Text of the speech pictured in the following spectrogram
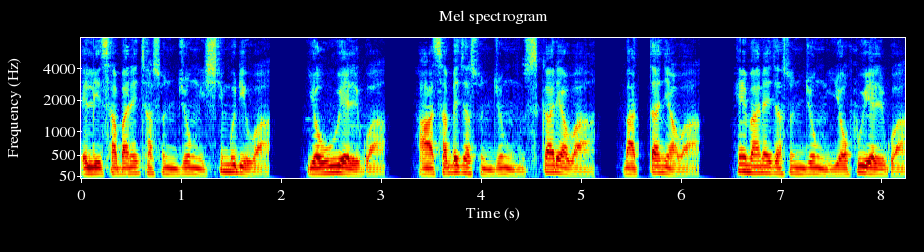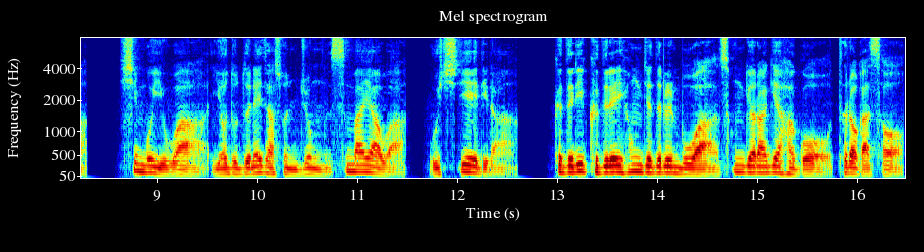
엘리사반의 자손 중 시무리와 여후엘과 아삽의 자손 중 스가랴와 마따냐와 헤만의 자손 중 여후엘과 시무이와 여두둔의 자손 중 스마야와 우시엘이라 그들이 그들의 형제들을 모아 성결하게 하고 들어가서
